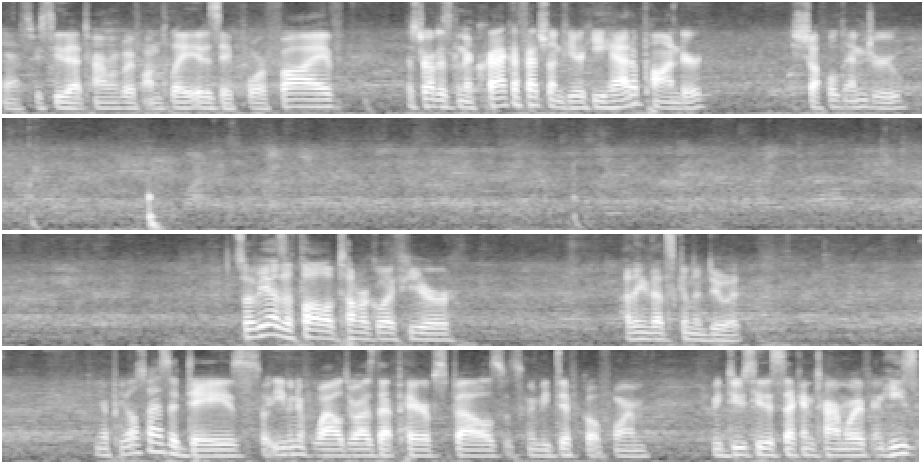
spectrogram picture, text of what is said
Yes, we see that Tarmogoyf on play. It is a 4-5. Estrada's going to crack a fetch land here. He had a Ponder, shuffled and drew. So if he has a follow-up Tarmogoyf here, I think that's going to do it. Yep, he also has a daze, so even if Weil draws that pair of spells, it's going to be difficult for him. We do see the second Tarmogoyf, and he's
